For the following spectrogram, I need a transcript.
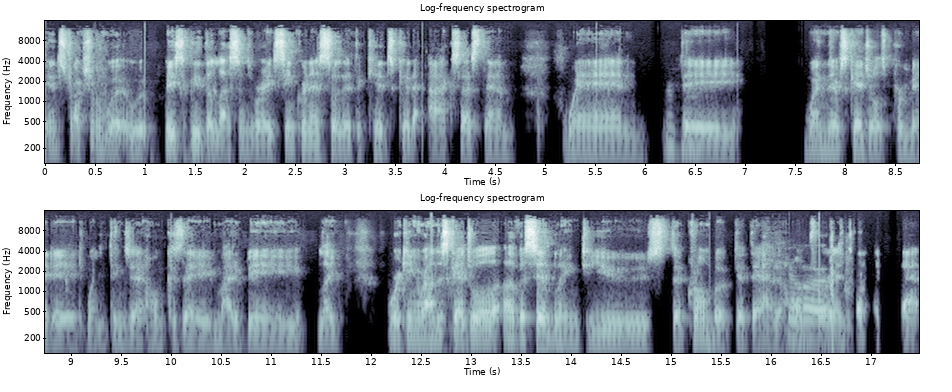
instruction basically the lessons were asynchronous so that the kids could access them when mhm. they when their schedules permitted when things at home because they might have been like working around the schedule of a sibling to use the chromebook that they had at home for and stuff like that.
